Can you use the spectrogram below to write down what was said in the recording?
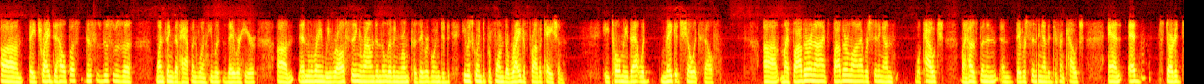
Um, they tried to help us. This is this was a one thing that happened when he was they were here. Um, Ed and Lorraine, we were all sitting around in the living room because they were going to he was going to perform the rite of provocation. He told me that would make it show itself. Uh, my father and I, father-in-law and I, were sitting on a couch. My husband and and they were sitting on a different couch, and Ed started to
